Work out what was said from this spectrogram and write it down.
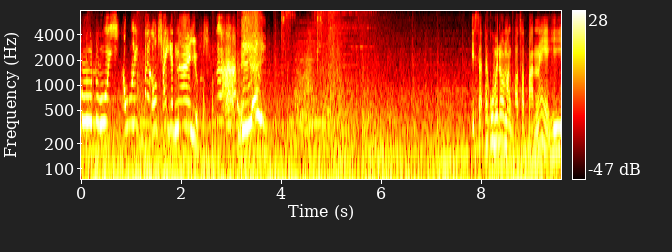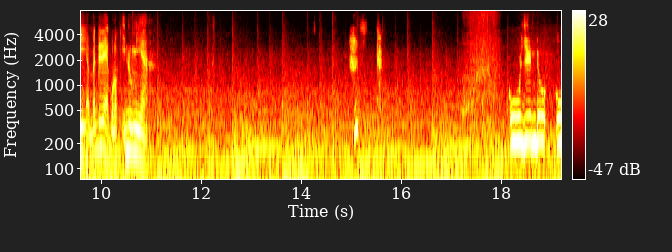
กูดูไอ้เอาลิกเตอร์เขาใช้กันหน้าอยู่อ้าวไอสัตว์ถ้ากูไม่โดนมังกรสตันแน่เฮียไม่ได้แดกกูหรอกอิลูเมีย กูยืนดูกู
